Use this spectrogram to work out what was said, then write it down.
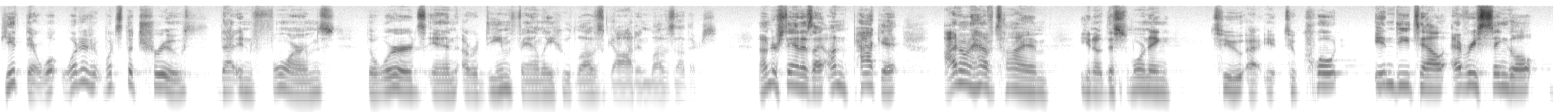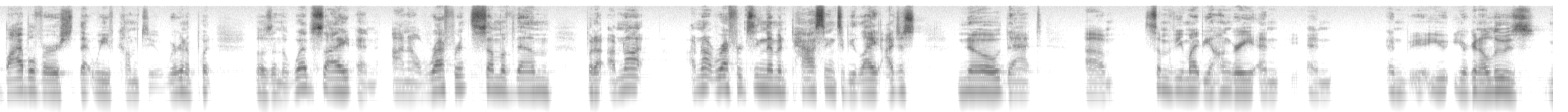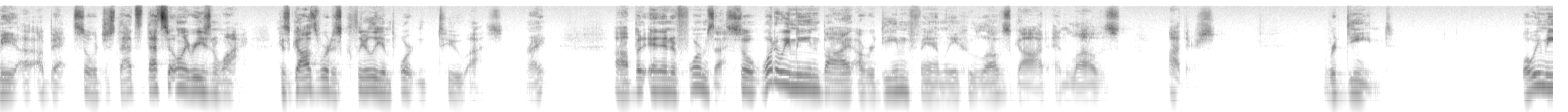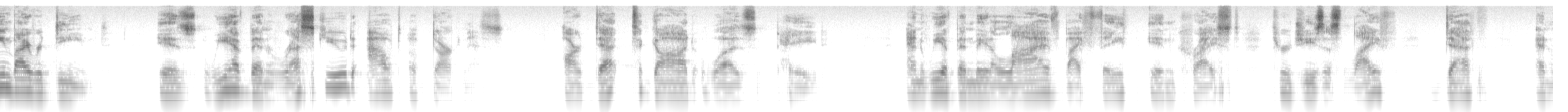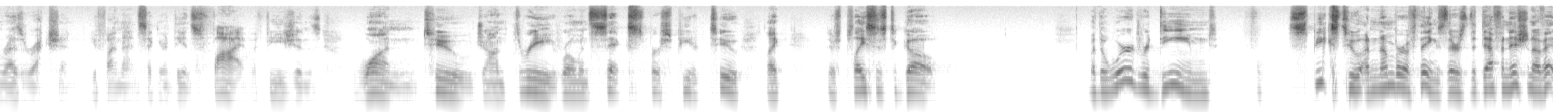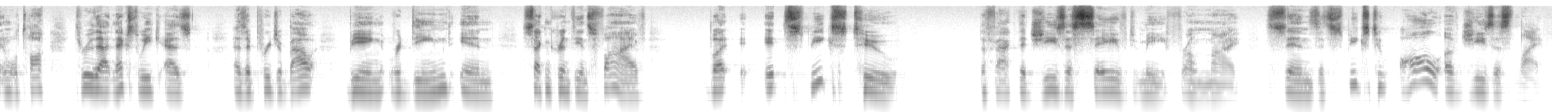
get there? What, what are, what's the truth that informs the words in a redeemed family who loves God and loves others. Now understand as I unpack it, I don't have time, you know, this morning to uh, to quote in detail every single Bible verse that we've come to. We're going to put those on the website and, and I'll reference some of them, but I'm not I'm not referencing them in passing to be light. I just know that um, some of you might be hungry and and and you, are going to lose me a, a, bit. So just that's that's the only reason why, because God's word is clearly important to us, right? Uh, but and it informs us. So what do we mean by a redeemed family who loves God and loves others? Redeemed. What we mean by redeemed is we have been rescued out of darkness. Our debt to God was paid, and we have been made alive by faith in Christ through Jesus' life, death, and resurrection. You find that in 2 Corinthians 5, Ephesians 1, 2, John 3, Romans 6, 1 Peter 2. Like, there's places to go. But the word redeemed speaks to a number of things. There's the definition of it, and we'll talk through that next week as, as I preach about being redeemed in 2 Corinthians 5. But it speaks to the fact that Jesus saved me from my sins. It speaks to all of Jesus' life.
